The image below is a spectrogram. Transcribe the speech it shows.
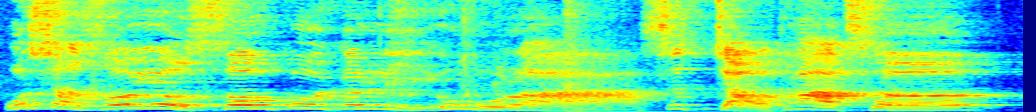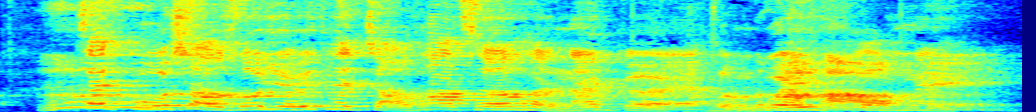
我小时候也有收过一个礼物啦，是脚踏车。在国小的时候有一台脚踏车，很那个哎、很威风哎、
